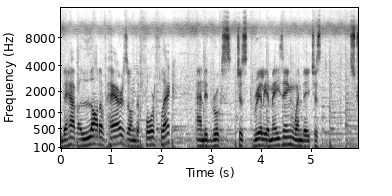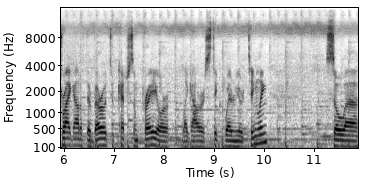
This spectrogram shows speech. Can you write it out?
they have a lot of hairs on the fourth leg and it looks just really amazing when they just strike out of their burrow to catch some prey or like our stick when we're tingling. So uh,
